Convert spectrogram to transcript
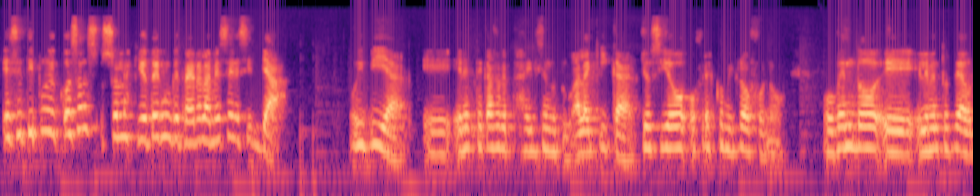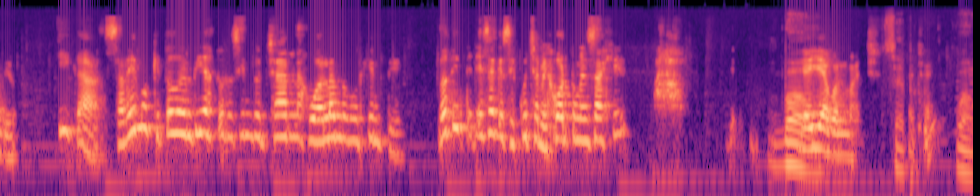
ese tipo de cosas son las que yo tengo que traer a la mesa y decir, ya, hoy día, eh, en este caso que estás diciendo tú, a la Kika, yo sí yo ofrezco micrófono o vendo elementos de audio. Kika, sabemos que todo el día estás haciendo charlas o hablando con gente. ¿No te interesa que se escuche mejor tu mensaje? Y ahí hago el match. wow.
